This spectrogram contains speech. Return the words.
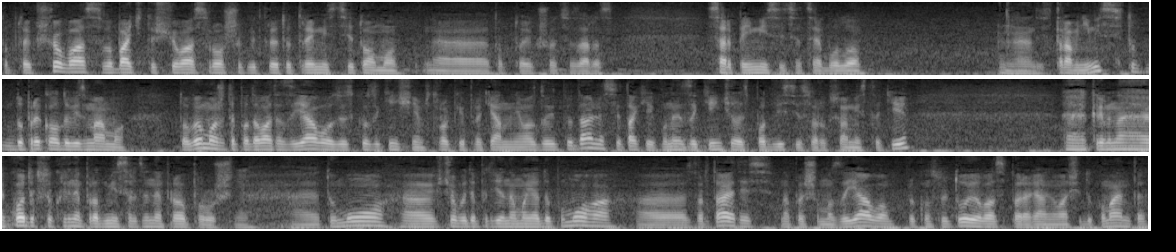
Тобто, якщо вас ви бачите, що у вас розшук відкрито три місяці тому, тобто, якщо це зараз серпень місяця, це було в травні місяці, до прикладу, візьмемо, то ви можете подавати заяву у зв'язку з закінченням строків притягнення вас до відповідальності, так як вони закінчились по 247 статті е, кодексу України про адміністративне правопорушення. Е, Тому, е, якщо буде потрібна моя допомога, е, звертайтесь, напишемо заяву, проконсультую вас, перегляну ваші документи.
